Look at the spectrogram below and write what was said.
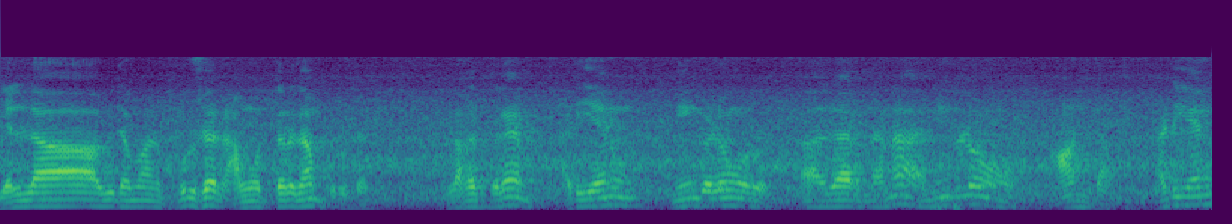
எல்லா விதமான புருஷர் அவன் ஒருத்தர் தான் புருஷர். உலகத்தில் அடியனும் நீங்களும் ஒரு இதாக இருந்தான்னா நீங்களும் ஆண் தான். அடியன்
